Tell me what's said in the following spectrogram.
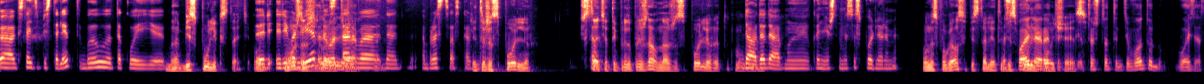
а, кстати, пистолет был такой э, Да, без пули, кстати. Он- же револьвер старого да, образца, скажем. Это же спойлер. Что? Кстати, ты предупреждал, у нас же спойлеры тут могут Да, быть. да, да, мы, конечно, мы со спойлерами. Он испугался пистолета без Спойлер, пули, это, получается. это что-то, где воду возят.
